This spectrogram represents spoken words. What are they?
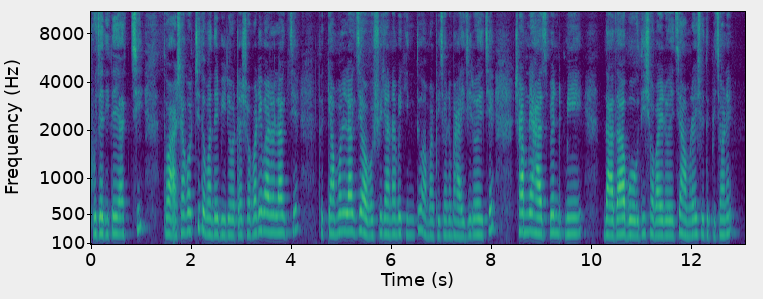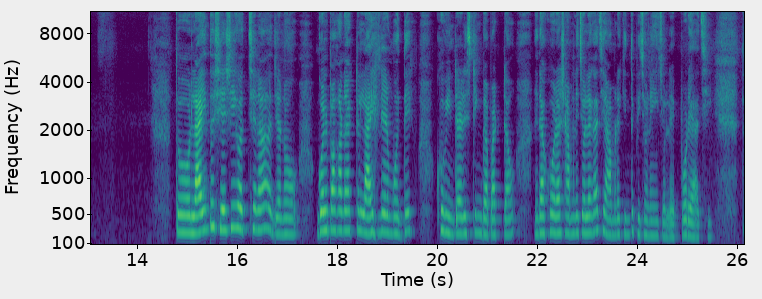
পূজা দিতে যাচ্ছি। তো আশা করছি তোমাদের ভিডিওটা সবারই ভালো লাগছে। তো কেমন লাগছে অবশ্যই জানাবে কিন্তু। আমার পিছনে ভাইজি রয়েছে, সামনে হাজব্যান্ড মেয়ে, দাদা, বৌদি সবাই রয়েছে, আমরাই শুধু পিছনে। তো লাইন তো শেষই হচ্ছে না, যেন গোল পাকানো একটা লাইনের মধ্যে খুব ইন্টারেস্টিং ব্যাপারটাও। দেখো ওরা সামনে চলে গেছে, আমরা কিন্তু পিছনেই চলে, পড়ে আছি। তো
